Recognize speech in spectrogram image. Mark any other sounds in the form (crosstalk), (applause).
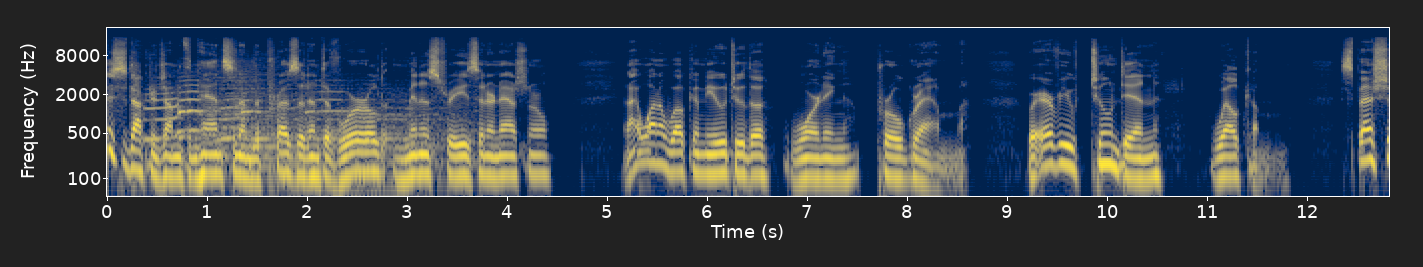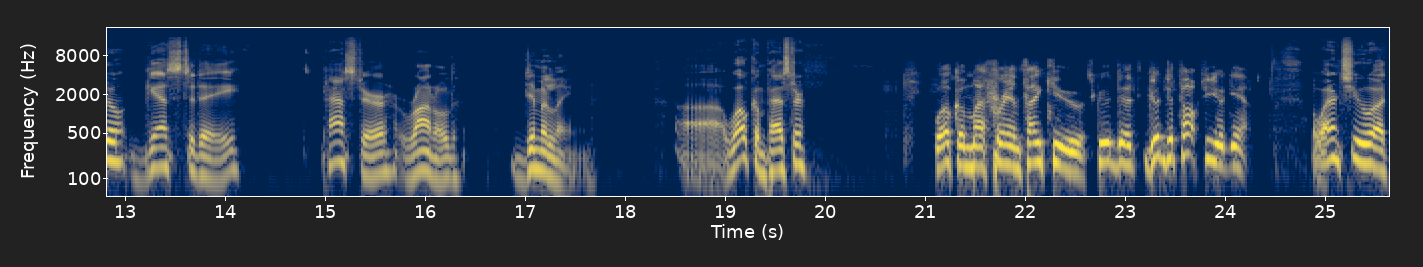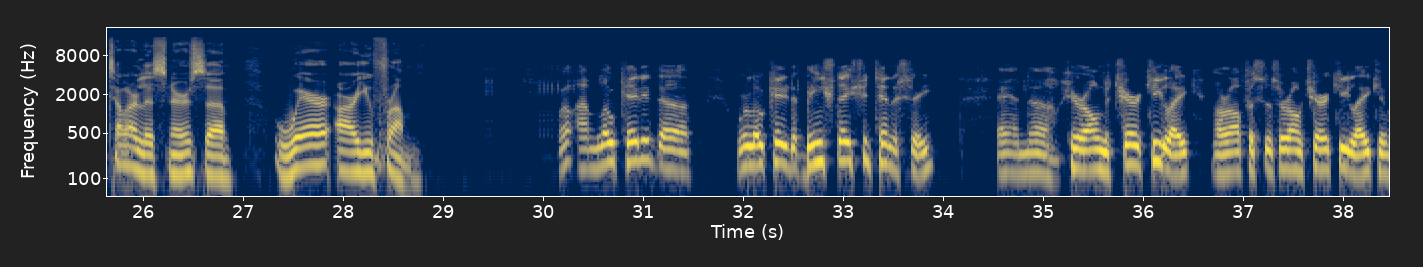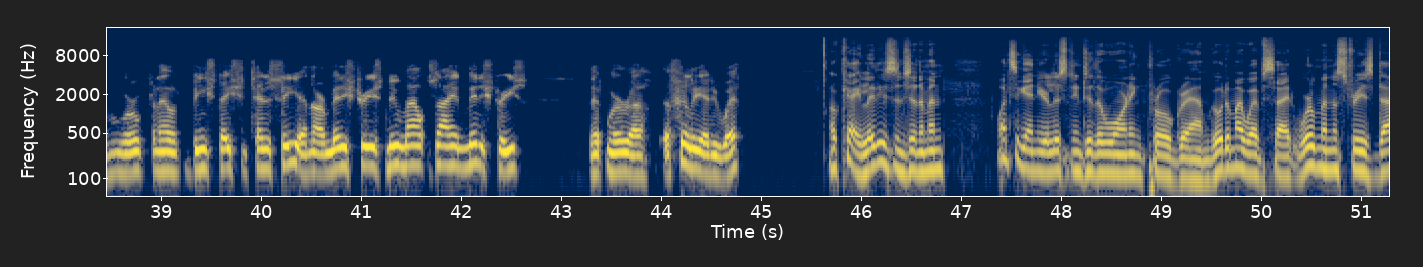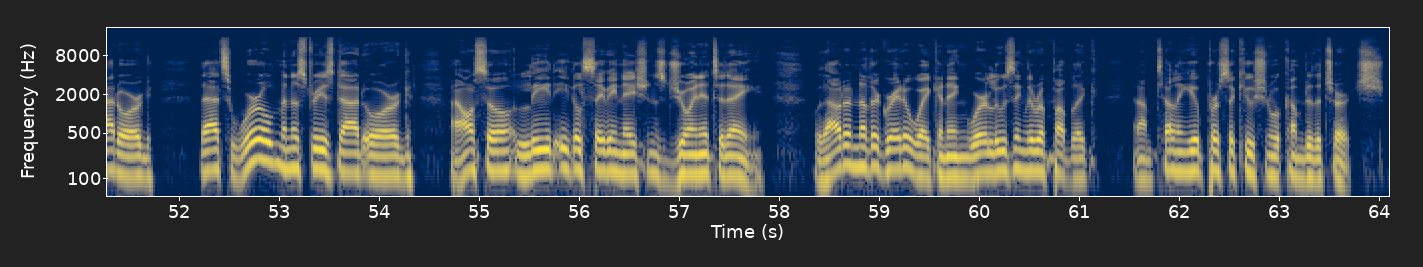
This is Dr. Jonathan Hansen. I'm the president of World Ministries International, and I want to welcome you to the Warning Program. Wherever you've tuned in, welcome. Special guest today, Pastor Ronald Dimaline. Uh, welcome, Pastor. Welcome, my friend. Thank you. It's good to good to talk to you again. Well, why don't you uh, tell our listeners uh, where are you from? Well, I'm located. Uh, we're located at Bean Station, Tennessee, and uh, here on the Cherokee Lake. Our offices are on Cherokee Lake, and we're working out of Bean Station, Tennessee. And our ministry is New Mount Zion Ministries that we're uh, affiliated with. Okay, ladies and gentlemen, once again, you're listening to the Warning Program. Go to my website, worldministries.org. That's worldministries.org. I also lead Eagle Saving Nations. Join it today. Without another great awakening, we're losing the republic, and I'm telling you, persecution will come to the church.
